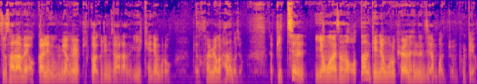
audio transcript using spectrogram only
두 사람의 엇갈린 운명을 빛과 그림자라는 이 개념으로 계속 설명을 하는 거죠. 자, 빛을 이 영화에서는 어떤 개념으로 표현을 했는지 한번 좀 볼게요.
